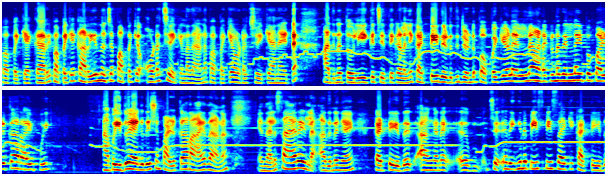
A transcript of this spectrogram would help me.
പപ്പയ്ക്ക കറി. പപ്പയ്ക്ക കറി എന്ന് വെച്ചാൽ പപ്പയ്ക്ക ഉടച്ച് വെക്കുന്നതാണ് പപ്പയ്ക്ക ഉടച്ച് വെക്കാനായിട്ട് അതിനെ തൊലിയൊക്കെ ചെത്തിക്കളഞ്ഞ് കട്ട് ചെയ്തെടുത്തിട്ടുണ്ട്. പപ്പയ്ക്കകളെല്ലാം അടക്കണതെല്ലാം ഇപ്പോൾ പഴുക്കാറായിപ്പോയി. അപ്പോൾ ഇതും ഏകദേശം പഴുക്കാറായതാണ്. എന്നാലും സാരമില്ല. അതിനെ ഞാൻ കട്ട് ചെയ്ത് അങ്ങനെ ഇങ്ങനെ പീസ് പീസാക്കി കട്ട് ചെയ്ത്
